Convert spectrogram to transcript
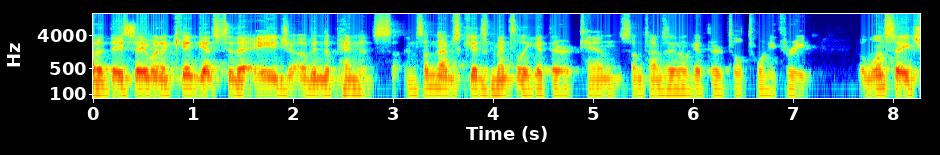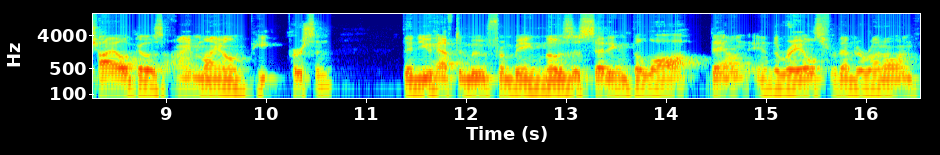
But they say when a kid gets to the age of independence, and sometimes kids mentally get there at 10, sometimes they don't get there till 23. But once a child goes, I'm my own pe- person, then you have to move from being Moses setting the law down and the rails for them to run on.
